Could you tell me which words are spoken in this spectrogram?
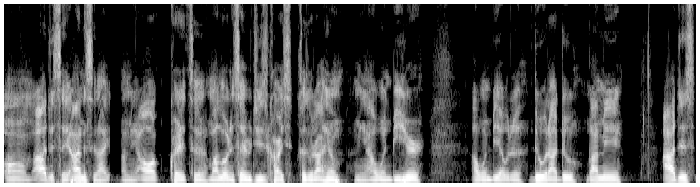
Um, I'll just say honestly, like I mean, all credit to my Lord and Savior Jesus Christ, because without Him, I mean, I wouldn't be here. I wouldn't be able to do what I do. But I mean, I just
